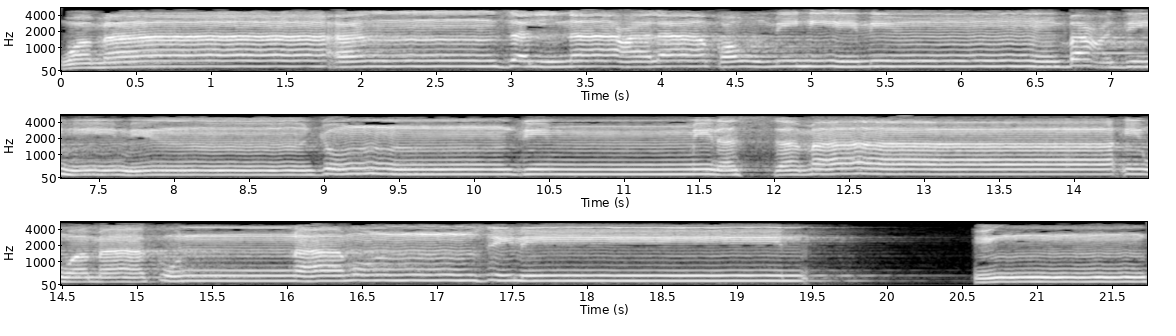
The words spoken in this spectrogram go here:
وَمَا أَنزَلْنَا عَلَىٰ قَوْمِهِ مِن بَعْدِهِ مِن جُندٍ مِّنَ السَّمَاءِ وَمَا كُنَّا مُنزِلِينَ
